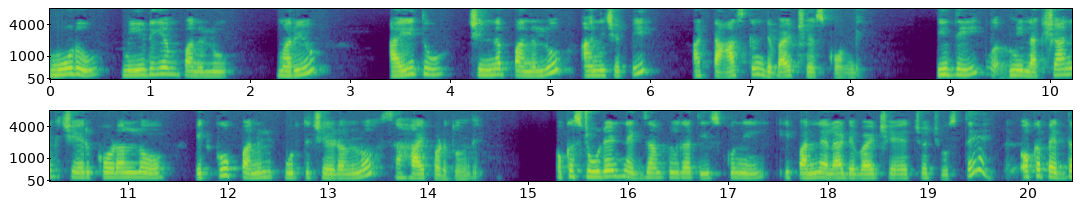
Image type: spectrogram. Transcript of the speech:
మూడు మీడియం పనులు మరియు ఐదు చిన్న పనులు అని చెప్పి ఆ టాస్క్ని డివైడ్ చేసుకోండి. ఇది మీ లక్ష్యానికి చేరుకోవడంలో ఎక్కువ పనులు పూర్తి చేయడంలో సహాయపడుతుంది. ఒక స్టూడెంట్ని ఎగ్జాంపుల్గా తీసుకుని ఈ పనులు ఎలా డివైడ్ చేయొచ్చో చూస్తే ఒక పెద్ద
